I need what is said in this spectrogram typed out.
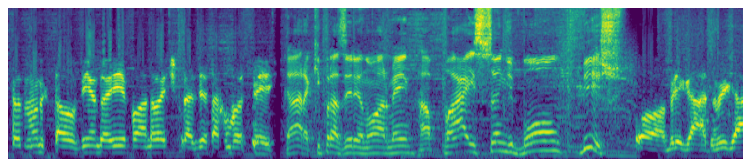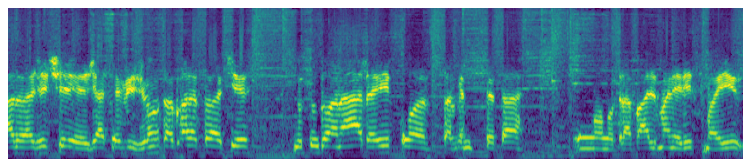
Todo mundo que tá ouvindo aí, boa noite. Prazer estar com vocês. Cara, que prazer enorme, hein? Rapaz, sangue bom. Bicho. Pô, obrigado, obrigado. A gente já esteve junto, agora eu tô aqui no Tudo ou Nada aí, pô, tá vendo que você tá um, um trabalho maneiríssimo aí,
